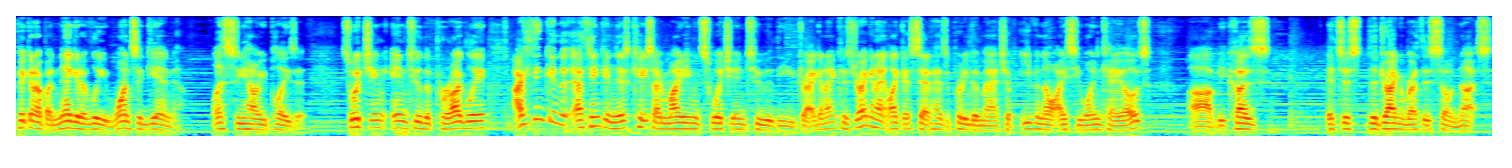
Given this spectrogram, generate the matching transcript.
picking up a negative lead once again. Let's see how he plays it. Switching into the Purugly. I think in the, I think in this case I might even switch into the Dragonite because Dragonite, like I said, has a pretty good matchup even though Icy Wind KOs uh, because it's just the Dragon Breath is so nuts.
